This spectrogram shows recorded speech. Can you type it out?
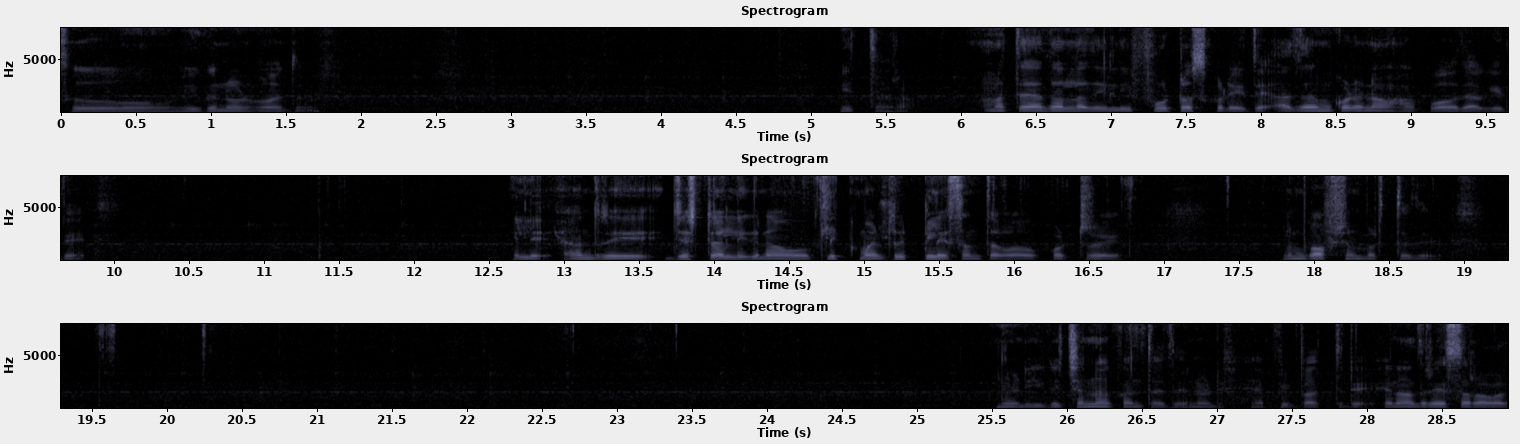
ಸೊ ಈಗ ನೋಡ್ಬೋದು. ಈ ಥರ. ಮತ್ತು ಅದಲ್ಲದೆ ಇಲ್ಲಿ ಫೋಟೋಸ್ ಕೂಡ ಇದೆ. ಅದನ್ನು ಕೂಡ ನಾವು ಹಾಕ್ಬೋದಾಗಿದೆ. ಇಲ್ಲಿ, ಅಂದರೆ ಜಸ್ಟ್ ಅಲ್ಲಿಗೆ ನಾವು ಕ್ಲಿಕ್ ಮಾಡಿ ರಿಪ್ಲೇಸ್ ಅಂತ ಕೊಟ್ಟರೆ ನಮ್ಗೆ ಆಪ್ಷನ್ ಬರ್ತದೆ. ನೋಡಿ, ಈಗ ಚೆನ್ನಾಗಿ ಕಾಣ್ತಾ ಇದೆ ನೋಡಿ ಹ್ಯಾಪಿ ಬರ್ತ್ಡೇ ಏನಾದರೂ ಹೆಸರು ಅವರ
